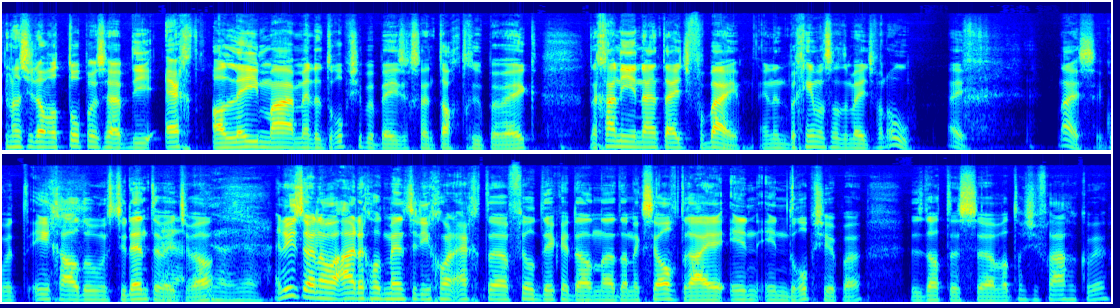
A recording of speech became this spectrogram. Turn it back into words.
En als je dan wat toppers hebt die echt alleen maar met het dropshippen bezig zijn, 80 uur per week, dan gaan die na een tijdje voorbij. En in het begin was dat een beetje van, oeh, hey, nice. Ik word ingehaald door een studenten, weet je wel. Ja, ja. En nu zijn er wel aardig wat mensen die gewoon echt eh, veel dikker dan, eh, dan ik zelf draaien in, in dropshippen. Dus dat is, eh, wat was je vraag ook alweer?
